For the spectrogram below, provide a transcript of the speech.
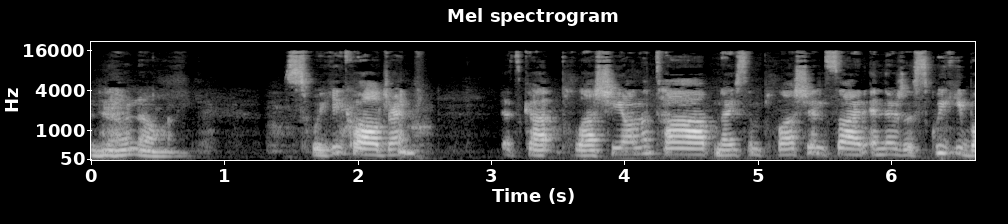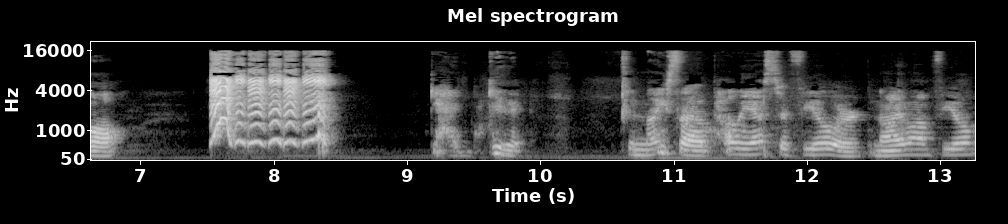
No, no. Squeaky cauldron. It's got plushy on the top, nice and plush inside, and there's a squeaky ball. Yeah, get it. It's a nice uh, polyester feel or nylon feel.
